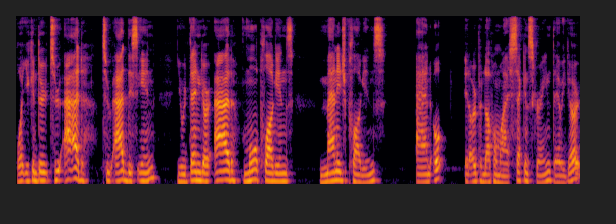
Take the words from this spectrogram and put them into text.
what you can do to add to add this in, you would then go add more plugins, manage plugins, and oh, it opened up on my second screen. There we go.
